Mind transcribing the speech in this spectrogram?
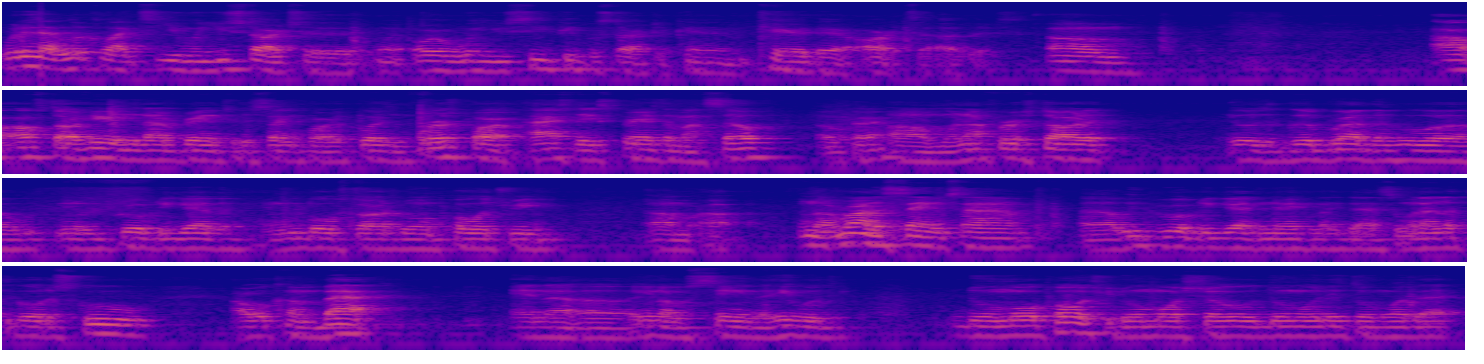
what does that look like to you when you start to, when, or when you see people start to compare their art to others? Um, I'll, I'll start here and then I'll bring it to the second part of the question. First part, I actually experienced it myself. Okay. Um, when I first started, it was a good brother who, uh, you know, we grew up together and we both started doing poetry. Um, uh, you know, around the same time, uh, we grew up together and everything like that. So when I left to go to school, I would come back and, uh, uh, you know, seeing that he was doing more poetry, doing more shows, doing more this, doing more that.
